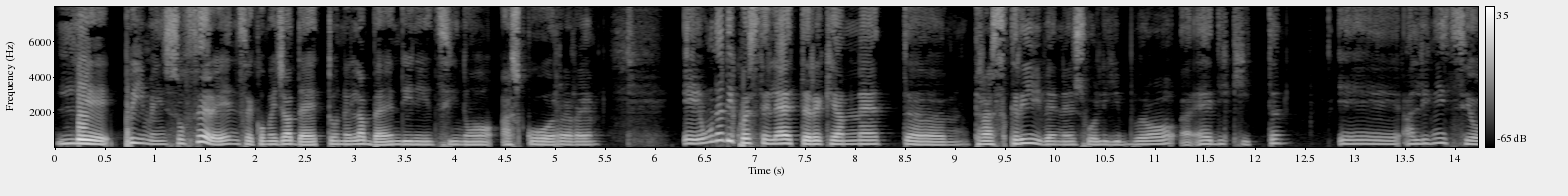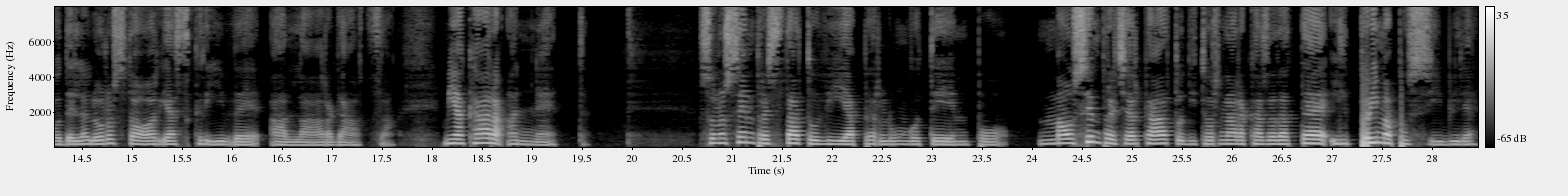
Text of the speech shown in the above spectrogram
le prime insofferenze, come già detto, nella band inizino a scorrere. E una di queste lettere che Annette Ehm, trascrive nel suo libro eh, è di Kit e all'inizio della loro storia scrive alla ragazza Mia cara Annette, sono sempre stato via per lungo tempo, ma ho sempre cercato di tornare a casa da te il prima possibile.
